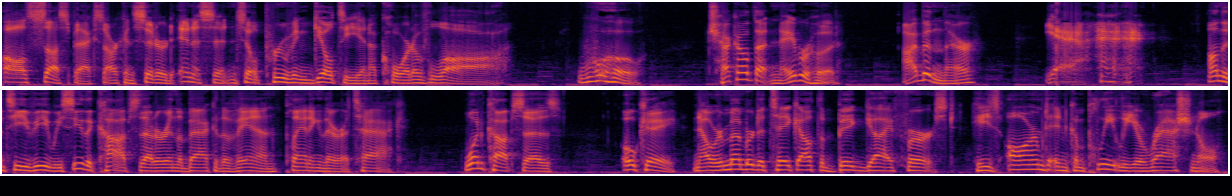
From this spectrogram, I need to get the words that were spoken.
All suspects are considered innocent until proven guilty in a court of law. Whoa, check out that neighborhood. I've been there. Yeah, On the TV, we see the cops that are in the back of the van planning their attack. One cop says, Okay, now remember to take out the big guy first. He's armed and completely irrational.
